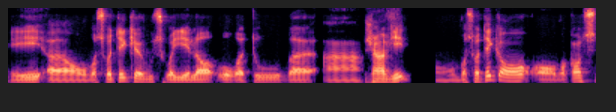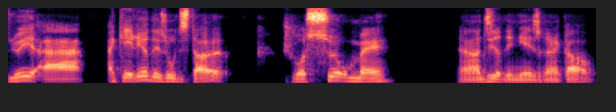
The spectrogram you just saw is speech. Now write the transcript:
Et euh, on va souhaiter que vous soyez là au retour euh, en janvier. On va souhaiter qu'on on va continuer à acquérir des auditeurs. Je vais sûrement en dire des niaiseries encore.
